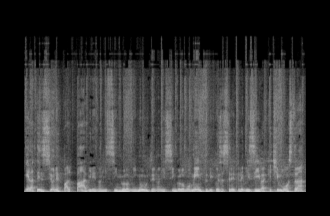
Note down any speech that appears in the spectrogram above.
E la tensione è palpabile in ogni singolo minuto, in ogni singolo momento di questa serie televisiva che ci mostra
